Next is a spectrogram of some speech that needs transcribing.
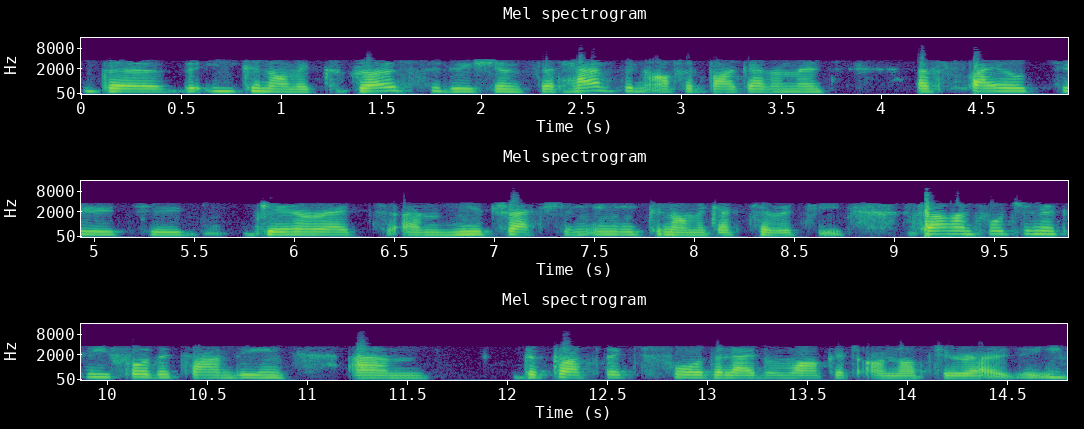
the, the economic growth solutions that have been offered by government have failed to, to generate um, new traction in economic activity. So unfortunately, for the time being, um, the prospects for the labour market are not too rosy.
